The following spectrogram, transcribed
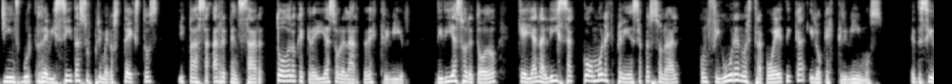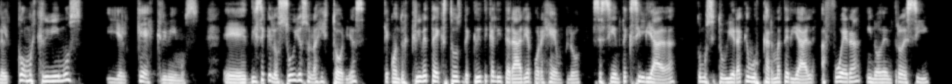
Ginsburg revisita sus primeros textos y pasa a repensar todo lo que creía sobre el arte de escribir. Diría sobre todo que ella analiza cómo la experiencia personal configura nuestra poética y lo que escribimos es decir, el cómo escribimos y el qué escribimos. Eh, dice que lo suyo son las historias, que cuando escribe textos de crítica literaria, por ejemplo, se siente exiliada, como si tuviera que buscar material afuera y no dentro de sí,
